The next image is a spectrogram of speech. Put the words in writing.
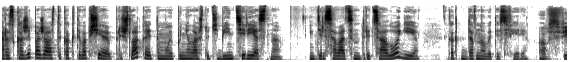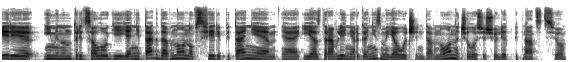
Расскажи, пожалуйста, как ты вообще пришла к этому и поняла, что тебе интересно интересоваться нутрициологией, как ты давно в этой сфере? А в сфере именно нутрициологии я не так давно, но в сфере питания э, и оздоровления организма я очень давно. Началось еще лет 15 все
